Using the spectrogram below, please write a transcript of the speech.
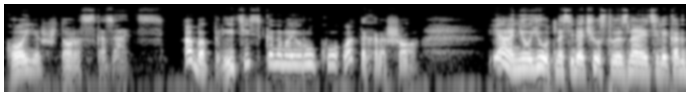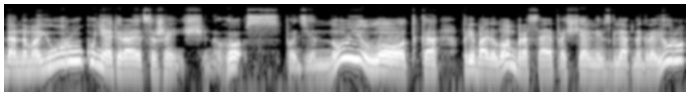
кое-что рассказать. Обопритесь-ка на мою руку, вот и хорошо». Я неуютно себя чувствую, знаете ли, когда на мою руку не опирается женщина. Господи, ну и лодка!» — прибавил он, бросая прощальный взгляд на гравюру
